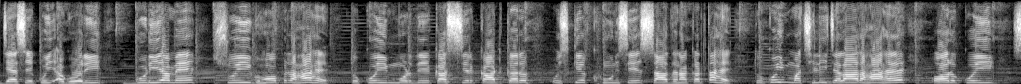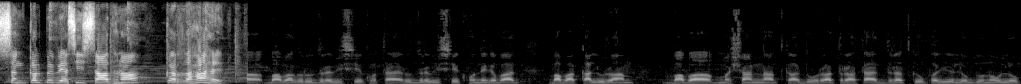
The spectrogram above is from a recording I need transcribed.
जैसे कोई अघोरी गुड़िया में सुई घोंप रहा है तो कोई मुर्दे का सिर काटकर उसके खून से साधना करता है तो कोई मछली जला रहा है और कोई संकल्प वैसी साधना कर रहा है। बाबा का रुद्र अभिषेक होता है। रुद्र अभिषेक होने के बाद बाबा कालू राम बाबा मशान नाथ का दो रथ रहता है। रथ के ऊपर ये लोग, दोनों लोग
